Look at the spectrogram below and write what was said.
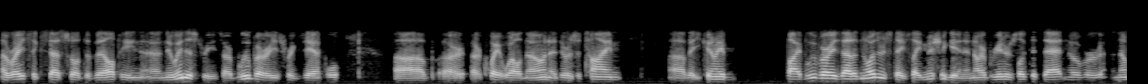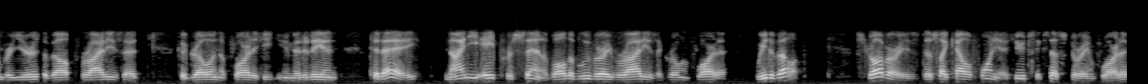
uh, very successful at developing uh, new industries. Our blueberries, for example, uh, are, are quite well known. There was a time uh, that you can only buy blueberries out of northern states like Michigan, and our breeders looked at that and over a number of years developed varieties that could grow in the Florida heat and humidity. And today, 98% of all the blueberry varieties that grow in Florida, we developed. Strawberries, just like California, a huge success story in Florida.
